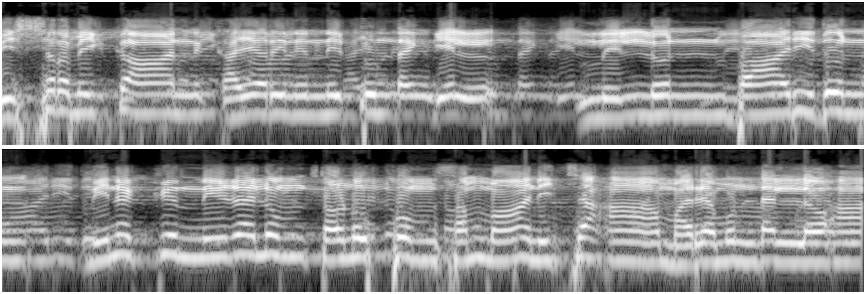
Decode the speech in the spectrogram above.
വിശ്രമിക്കാൻ കയറി നിന്നിട്ടുണ്ടെങ്കിൽ ലില്ലുൻ ബാരിദുൻ നിനക്ക് നിഴലും തണുപ്പും സമ്മാനിച്ച ആ മരമുണ്ടല്ലോ ആ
